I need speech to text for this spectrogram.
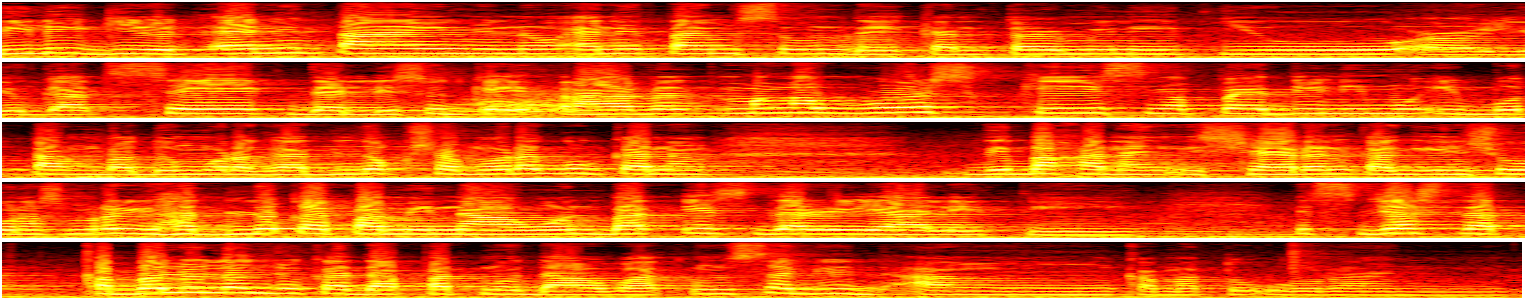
dili gyud anytime, you know, anytime soon they can terminate you or you got sick, then lisod kay travel. Mga worst case nga pwede nimo ibutang ba murag hadlok siya, murag ka ng di ba kanang i-sharean kag insurance mo rin hadlo kay paminawon but it's the reality. It's just that kabalo lang jud ka dapat mo dawat unsa gyud ang kamatuoran.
